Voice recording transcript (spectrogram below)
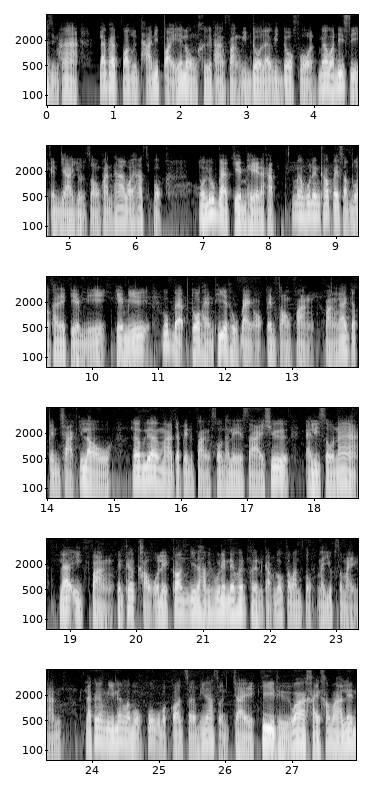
2515 และแพลตฟอร์มสุดท้ายที่ปล่อยให้ลงคือทางฝั่ง Windows และ Windows Phone เมื่อวันที่ 4 กันยายน 2556 โดยรูปแบบเกมเพย์นะครับ เมื่อผู้เล่นเข้าไปสำรวจภายในเกมนี้ เกมนี้รูปแบบตัวแผนที่จะถูกแบ่งออกเป็น 2 ฝั่ง ฝั่งแรกจะเป็นฉากที่เราเริ่มเรื่องมาจะเป็นฝั่งโซนทะเลทรายชื่อแอริโซนาและอีกฝั่งเป็นเทือกเขาโอเลกอนที่จะทำให้ผู้เล่นได้เพลิดเพลินกับโลกตะวันตกในยุคสมัยนั้น และก็ยังมีเรื่องระบบพวกอุปกรณ์เสริมที่น่าสนใจ ที่ถือว่าใครเข้ามาเล่น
